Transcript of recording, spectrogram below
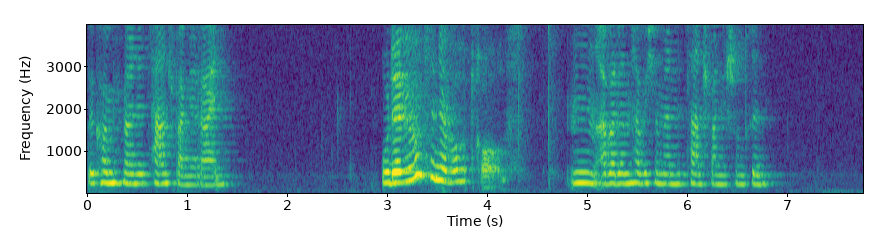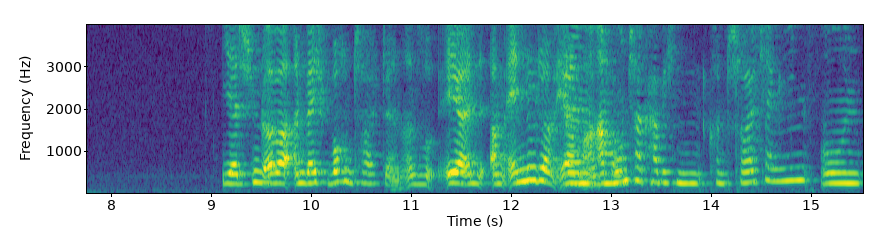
bekomme ich mal eine Zahnspange rein. Oder wir uns in der Woche drauf. Mm, aber dann habe ich ja meine Zahnspange schon drin. Ja, das stimmt, aber an welchem Wochentag denn? Also eher in, am Ende oder eher ähm, am Anfang? Am Montag habe ich einen Kontrolltermin und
